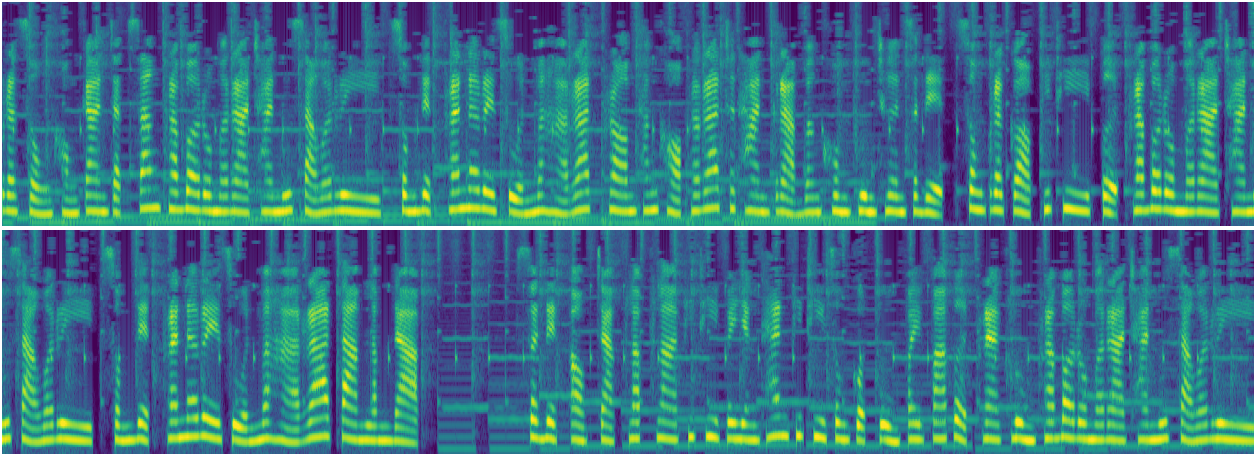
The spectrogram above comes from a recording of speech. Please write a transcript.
ประสงค์ของการจัดสร้างพระบรมราชานุสาวรีย์สมเด็จพระนเรศวรมหาราชพร้อมทั้งขอพระราชทานกราบบังคมทูลเชิญเสด็จ ทรงประกอบพิธีเปิดพระบรมราชานุสาวรีย์สมเด็จพระนเรศวรมหาราชตามลำดับ เสด็จออกจากพลับพลาพิธีไปยังแท่นพิธีทรงกดปุ่มไฟฟ้าเปิดแพรคลุมพระบรมราชานุสาวรีย์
